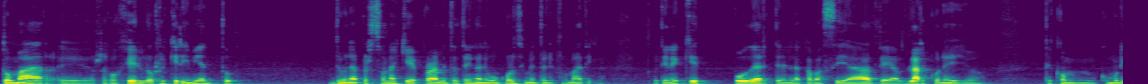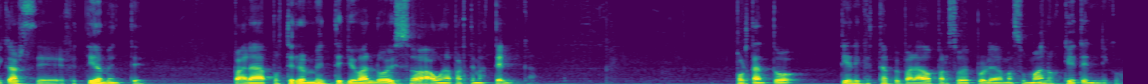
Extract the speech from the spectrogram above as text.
tomar, eh, recoger los requerimientos de una persona que probablemente no tenga ningún conocimiento en informática. Pero tiene que poder tener la capacidad de hablar con ellos, de comunicarse efectivamente para posteriormente llevarlo eso a una parte más técnica. Por tanto, tiene que estar preparado para resolver problemas más humanos que técnicos.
